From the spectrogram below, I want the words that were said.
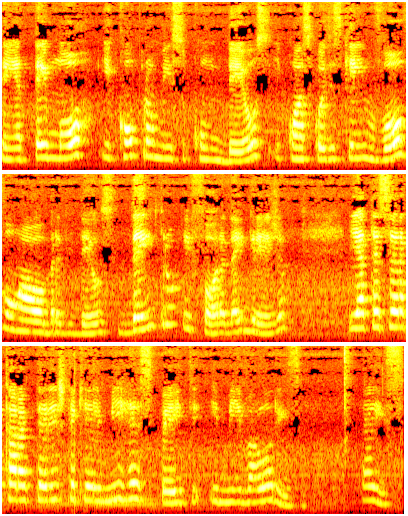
tenha temor e compromisso com Deus e com as coisas que envolvam a obra de Deus dentro e fora da igreja. E a terceira característica é que ele me respeite e me valorize. É isso.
